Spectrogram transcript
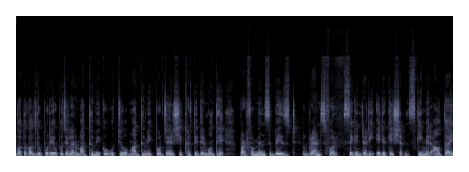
গতকাল দুপুরে উপজেলার মাধ্যমিক ও উচ্চ মাধ্যমিক পর্যায়ের শিক্ষার্থীদের মধ্যে performance based grants for secondary education স্কিমের আওতায়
